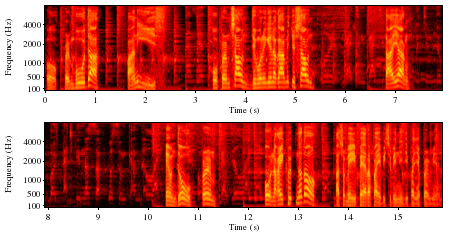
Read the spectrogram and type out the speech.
Oh, perm Buddha. Panis. Oh, perm sound. Di mo rin ginagamit yung sound. Sayang. Ayun, do. Perm. Oh, naka-equip na to. Kaso may pera pa. Ibig sabihin, hindi pa niya perm yan.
